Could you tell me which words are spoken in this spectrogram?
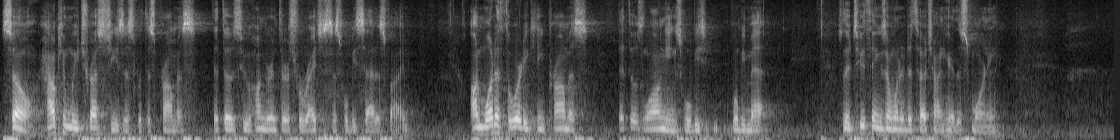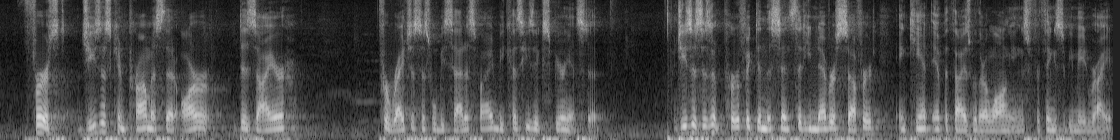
So, how can we trust Jesus with this promise that those who hunger and thirst for righteousness will be satisfied? On what authority can he promise that those longings will be, will be met? So, there are two things I wanted to touch on here this morning. First, Jesus can promise that our desire for righteousness will be satisfied because he's experienced it. Jesus isn't perfect in the sense that he never suffered and can't empathize with our longings for things to be made right.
